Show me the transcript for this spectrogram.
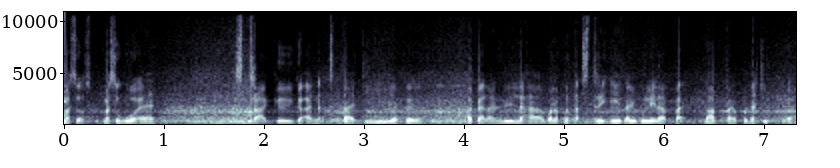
masuk masuk work eh. Struggle juga nak study apa. Tapi alhamdulillah lah, walaupun tak straight A tapi boleh dapat. 8 pun dah cukup lah.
